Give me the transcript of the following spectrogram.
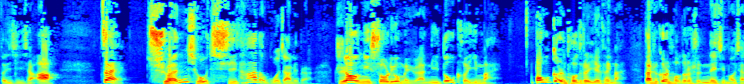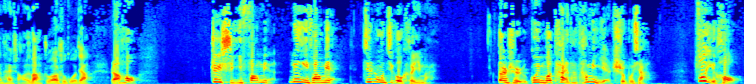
分析一下啊，在全球其他的国家里边，只要你手里有美元，你都可以买，包括个人投资者也可以买。但是个人投资者是那几毛钱太少，对吧？主要是国家，然后。这是一方面，另一方面，金融机构可以买，但是规模太大，他们也吃不下。最后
